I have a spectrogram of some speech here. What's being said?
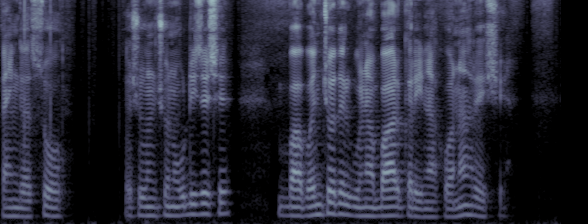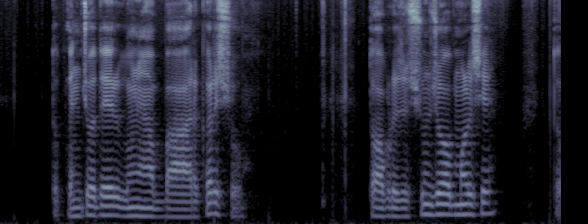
કાંઈ સો. તો શૂન્ય શૂન્ય ઉડી જશે. પંચોતેર ગુણ્યા બાર કરી નાખવાના રહેશે. તો પંચોતેર ગુણ્યા બાર કરશો, તો આપણે જો શું જવાબ મળશે? તો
